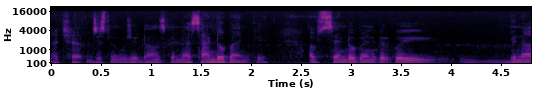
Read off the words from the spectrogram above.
अच्छा। जिसमें मुझे डांस करना है सैंडो पहन के। अब सैंडो पहन कर कोई बिना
